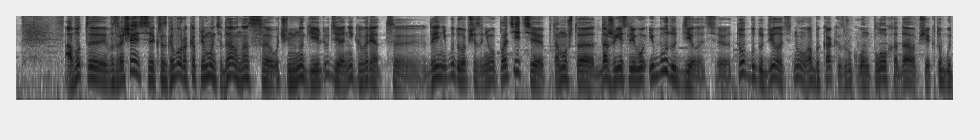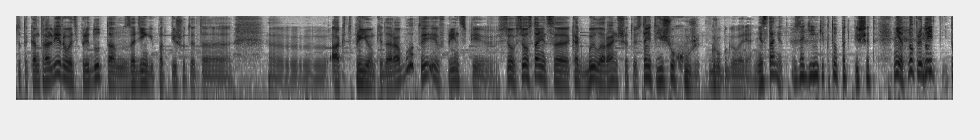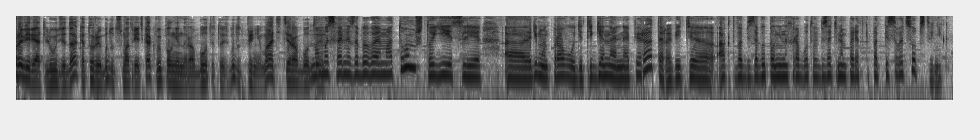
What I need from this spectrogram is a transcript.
А вот э, возвращаясь к разговору о капремонте, да, у нас э, очень многие люди, они говорят, э, да я не буду вообще за него платить, потому что даже если его и будут делать, то будут делать, ну, абы как, из рук вон плохо, да, вообще, кто будет это контролировать, придут там, за деньги подпишут это э, акт приемки, да, работы, и, в принципе, все, все останется, как было раньше, то есть станет еще хуже, грубо говоря. Не станет? За деньги кто подпишет? Нет, ну, придут Ведь... проверять люди, да, которые будут смотреть, как выполнены работы, то есть будут принимать эти работы. Но мы с вами забываем о том, что если э, ремонт проводит региональный оператор, ведь э, акт в выполненных работ в обязательном порядке подписывает собственник.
